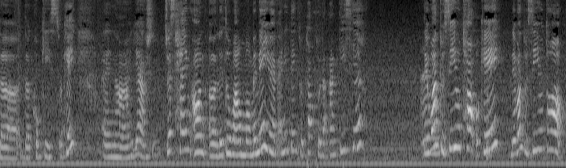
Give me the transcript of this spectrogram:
the the cookies okay? And uh, yeah just hang on a little while more. Maybe you have anything to talk to the aunties here? They want to see you talk okay? They want to see you talk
